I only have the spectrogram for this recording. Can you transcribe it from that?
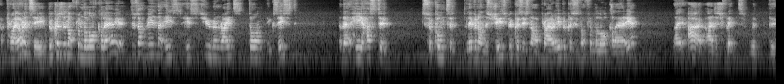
a priority because they're not from the local area? Does that mean that his his human rights don't exist? That he has to succumb to living on the streets because he's not a priority because he's not from the local area? Like I, I just flipped with the,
